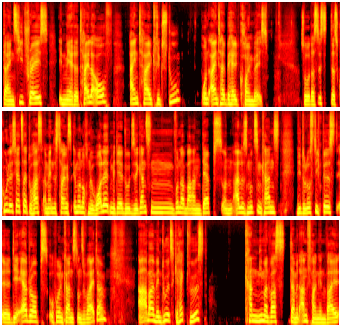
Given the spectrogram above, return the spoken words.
deinen Seed Phrase in mehrere Teile auf. Ein Teil kriegst du und ein Teil behält Coinbase. So, das ist das Coole ist jetzt halt, du hast am Ende des Tages immer noch eine Wallet, mit der du diese ganzen wunderbaren Dapps und alles nutzen kannst, wie du lustig bist, äh, dir Airdrops holen kannst und so weiter. Aber wenn du jetzt gehackt wirst, kann niemand was damit anfangen, weil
